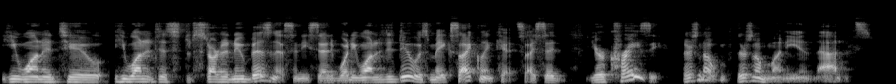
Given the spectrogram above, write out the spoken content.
he wanted to he wanted to start a new business. And he said what he wanted to do was make cycling kits. I said you're crazy. There's no there's no money in that. It's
